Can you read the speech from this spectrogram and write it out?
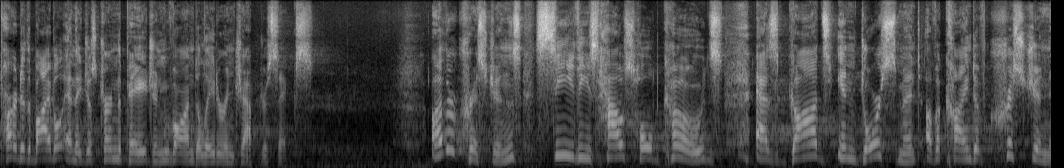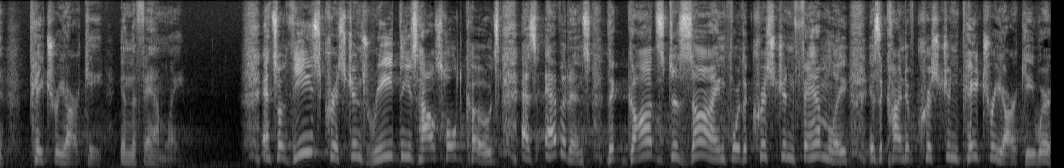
part of the Bible and they just turn the page and move on to later in chapter 6. Other Christians see these household codes as God's endorsement of a kind of Christian patriarchy in the family. And so these Christians read these household codes as evidence that God's design for the Christian family is a kind of Christian patriarchy where,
